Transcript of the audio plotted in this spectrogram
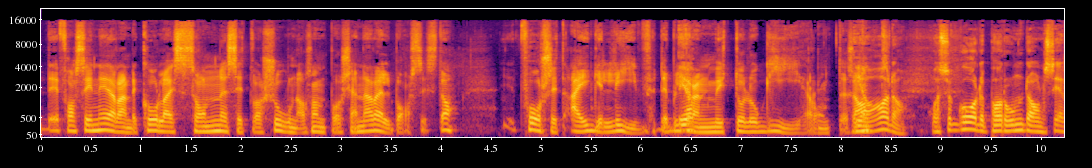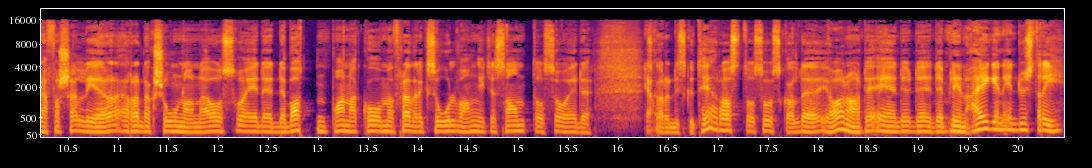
det er fascinerende hvordan sånne situasjoner sånn på generell basis da, får sitt eget liv. Det blir Ja. en mytologi rundt det. sant? Ja da, og så går det på runddans i de forskjellige redaksjonene, og så er det debatten på NRK med Fredrik Solvang, ikke sant, og så det, skal det diskuteres, og så skal det, ja da, det, er, det, det, det blir en egen industri,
